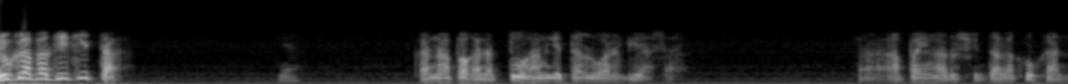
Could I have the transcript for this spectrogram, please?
Juga bagi kita. Ya. Karena apa? Karena Tuhan kita luar biasa. Nah, apa yang harus kita lakukan?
